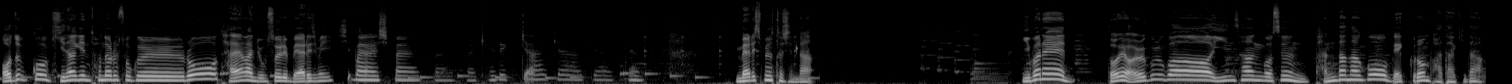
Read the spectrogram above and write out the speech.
어둡고 기나긴 터널 속으로 다양한 욕설이 메아리지면 시발 시발 시발 시발 개새끼야 꺄꺄꺄. 메아리치며 흩어진다. 이번에 너의 얼굴과 인사한 것은 단단하고 매끄러운 바닥이다.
